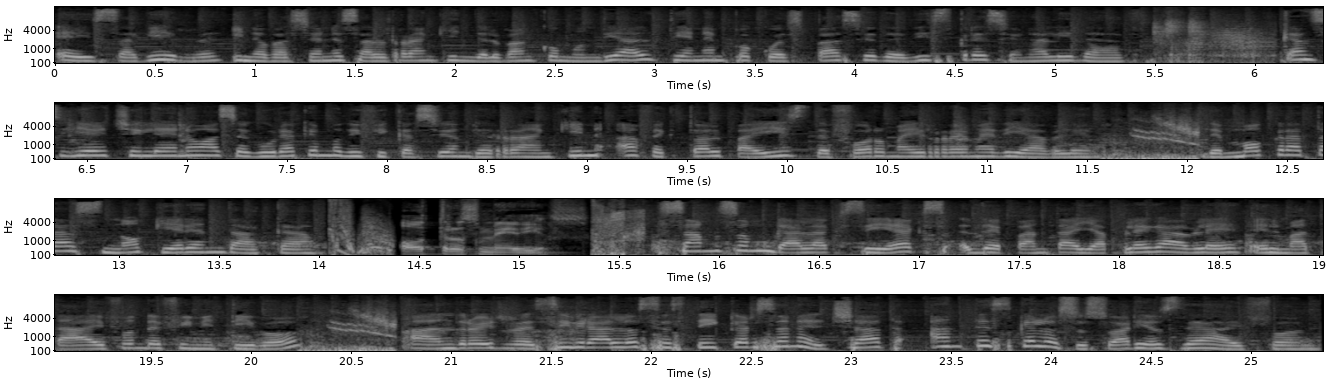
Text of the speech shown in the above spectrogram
Eizaguirre, innovaciones al ranking del Banco Mundial tienen poco espacio de discrecionalidad. Canciller chileno asegura que modificación de ranking afectó al país de forma irremediable. Demócratas no quieren DACA. Otros medios. Samsung Galaxy X de pantalla plegable, el mata iPhone definitivo. Android recibirá los stickers en el chat antes que los usuarios de iPhone.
